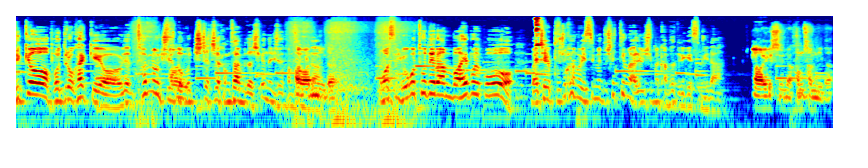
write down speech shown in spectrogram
느껴보도록 할게요. 일단 설명 주셔서 어. 너무 진짜 진짜 감사합니다. 시간 내주셔서 아, 감사합니다. 맞습니다. 고맙습니다. 요거 토대로 한번 해보고 만약 제가 부족한 거 있으면 또 채팅을 알려주시면 감사드리겠습니다. 아, 알겠습니다. 감사합니다.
